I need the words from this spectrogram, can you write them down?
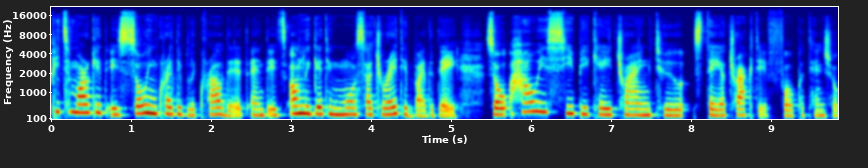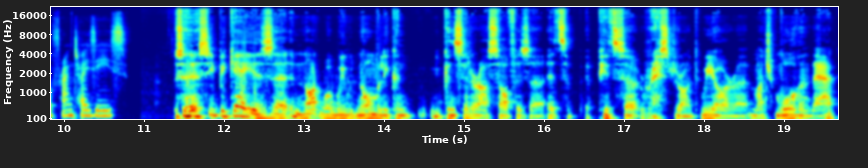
pizza market is so incredibly crowded and it's only getting more saturated by the day. So, how is CPK trying to stay attractive for potential franchisees? So CPK is uh, not what we would normally con- consider ourselves as a it's a, pizza restaurant. We are uh, much more than that,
